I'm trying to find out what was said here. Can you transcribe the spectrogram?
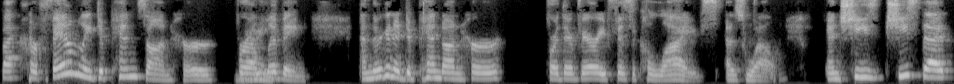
but her family depends on her for right. a living, and they're going to depend on her for their very physical lives as well. And she's she's the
